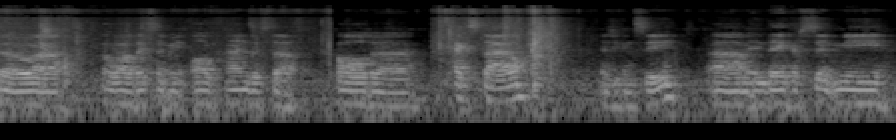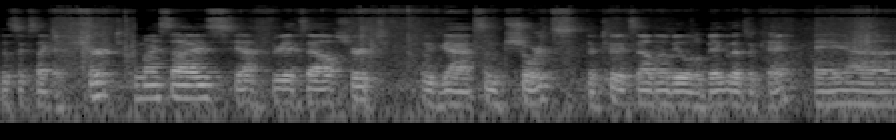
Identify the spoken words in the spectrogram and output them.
So, uh, oh wow, they sent me all kinds of stuff called uh, Textale, as you can see. Um, and they have sent me, this looks like a shirt in my size. Yeah, 3XL shirt. We've got some shorts. They're 2XL, that'll be a little big, but that's okay. A uh,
